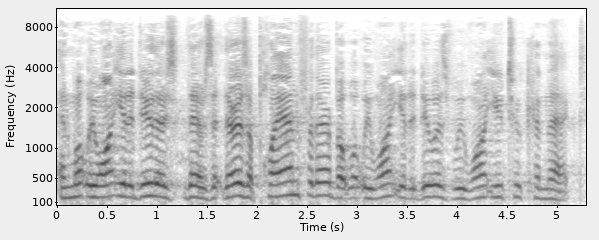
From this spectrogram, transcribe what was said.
And what we want you to do, there's, there's, there is a plan for there, but what we want you to do is we want you to connect.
